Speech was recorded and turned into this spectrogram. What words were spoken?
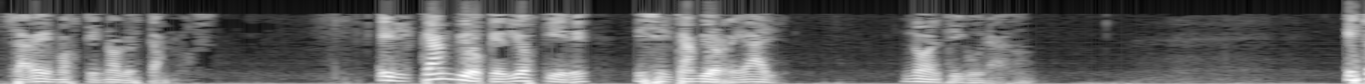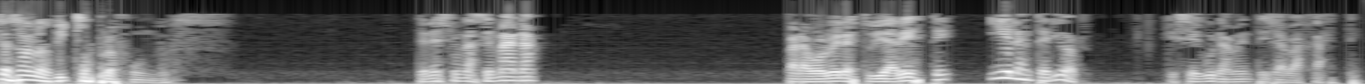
sabemos que no lo estamos. El cambio que Dios quiere es el cambio real, no el figurado. Estos son los dichos profundos. Tenés una semana para volver a estudiar este y el anterior, que seguramente ya bajaste.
